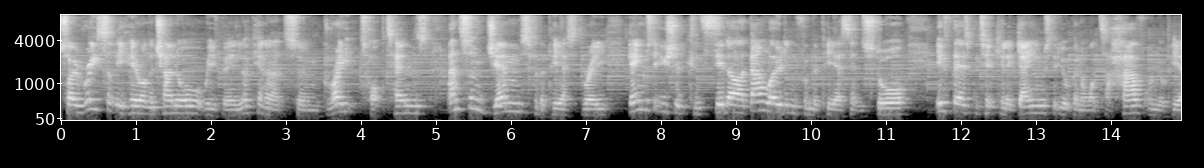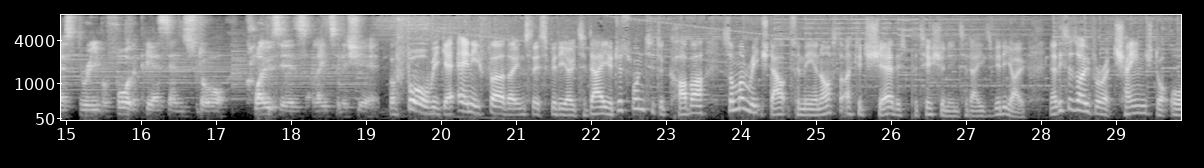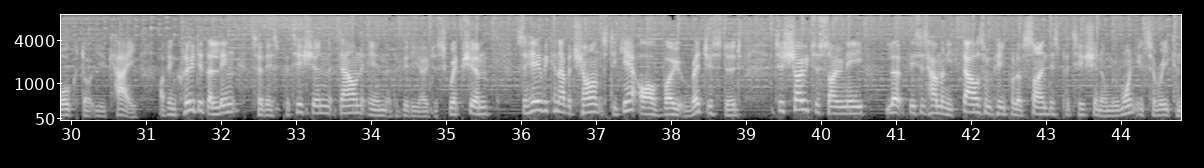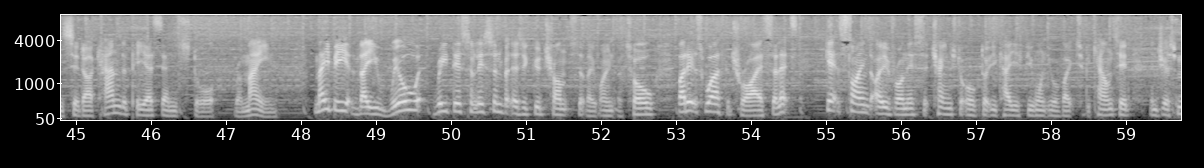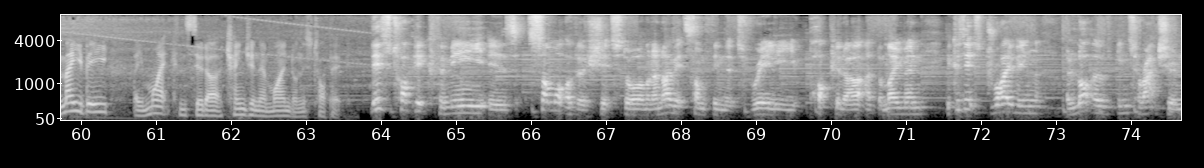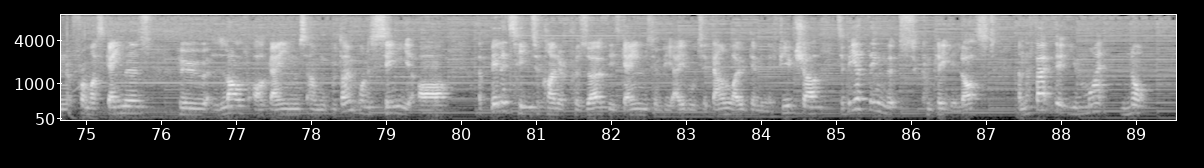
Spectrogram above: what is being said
So recently here on the channel we've been looking at some great top 10s and some gems for the PS3, games that you should consider downloading from the PSN store if there's particular games that you're going to want to have on your PS3 before the PSN store closes later this year. Before we get any further into this video today, I just wanted to cover, someone reached out to me and asked that I could share this petition in today's video. Now this is over at change.org.uk. I've included the link to this petition down in the video description. So here we can have a chance to get our vote registered to show to Sony look, this is how many thousand people have signed this petition and we want you to reconsider can the PSN store remain? Maybe they will read this and listen, but there's a good chance that they won't at all. But it's worth a try, so let's get signed over on this at change.org.uk if you want your vote to be counted, and just maybe they might consider changing their mind on this topic. This topic for me is somewhat of a shitstorm and I know it's something that's really popular at the moment because it's driving a lot of interaction from us gamers who love our games and we don't want to see our ability to kind of preserve these games and be able to download them in the future to be a thing that's completely lost. And the fact that you might not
